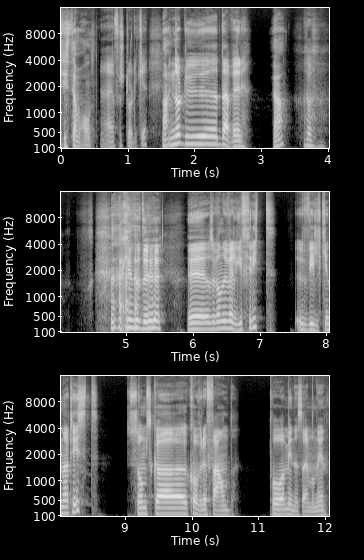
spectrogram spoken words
Christian Valen. jeg forstår det ikke. Nei. Når du eh, dauer Ja. Eh, Så kan du velge fritt hvilken artist som skal covre Found på minneseremonien.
